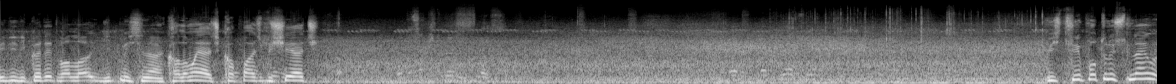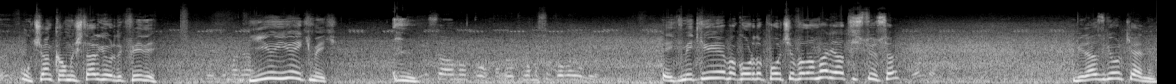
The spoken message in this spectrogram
Fedi dikkat et vallahi gitmesin ha. Kalamayı aç, kapı aç, bir şey aç. Biz tripodun üstünden uçan kamışlar gördük Fedi. Yiyor yiyor ekmek. Neyse ama öklaması kolay oluyor. Ekmek yiyor ya bak orada poğaça falan var ya at istiyorsan. Biraz gör kendin.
